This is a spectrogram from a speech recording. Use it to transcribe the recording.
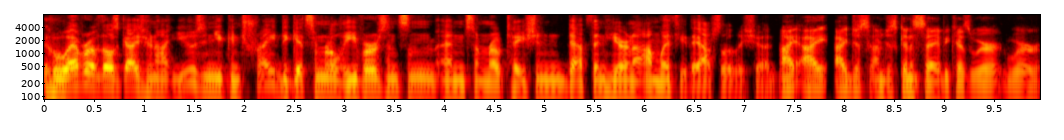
whoever of those guys you're not using, you can trade to get some relievers and some and some rotation depth in here. And I- I'm with you; they absolutely should. I, I, I just, I'm just going to say because we're, we're,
